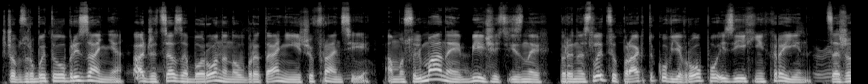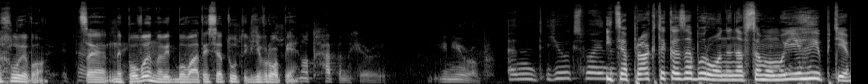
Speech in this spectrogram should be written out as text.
щоб зробити обрізання, адже це заборонено в Британії чи Франції. А мусульмани, більшість із них, перенесли цю практику в Європу із їхніх країн. Це жахливо. Це не повинно відбуватися тут, в Європі. І ця практика заборонена в самому Єгипті.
